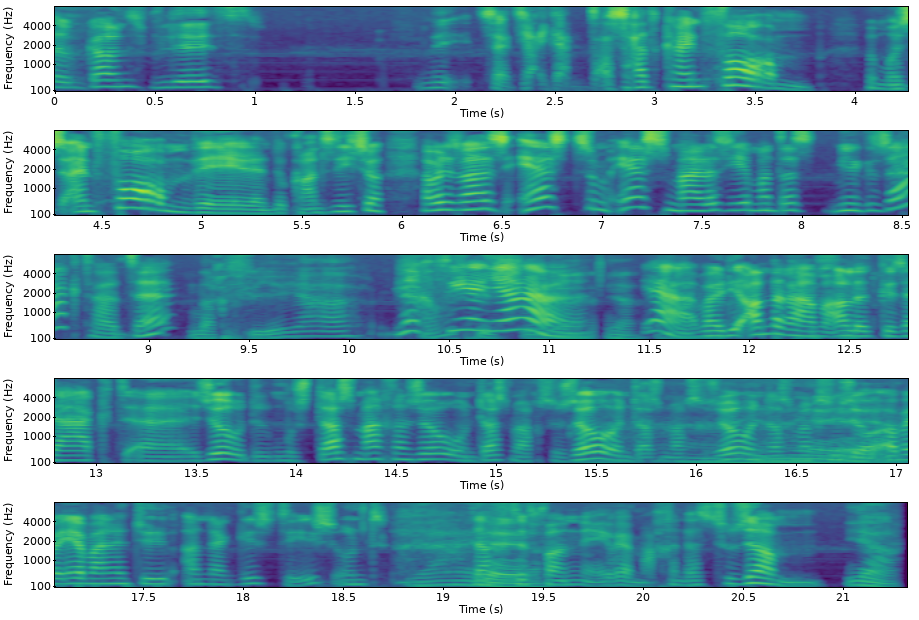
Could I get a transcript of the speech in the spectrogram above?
so ganz blöd, nee, sagt, ja, ja, das hat keine Form. Du musst eine Form wählen. Du kannst nicht so. Aber das war das erst zum ersten Mal, dass jemand das mir gesagt hat. Hä? Nach vier Jahren? Nach vier Jahren. Ja. ja, weil die anderen haben alle gesagt, äh, so, du musst das machen so und das machst du so und das machst du so und das machst du so. Aber er war natürlich anarchistisch und dachte von, nee, wir machen das zusammen. Ja.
